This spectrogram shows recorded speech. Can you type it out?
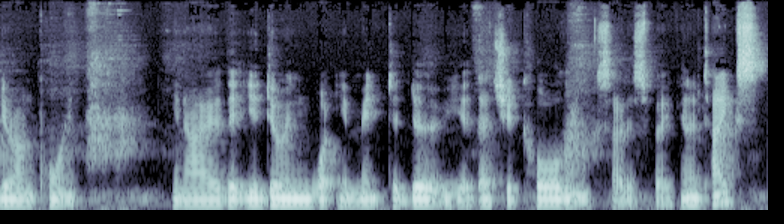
you're on point. You know that you're doing what you're meant to do. That's your calling, so to speak, and it takes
